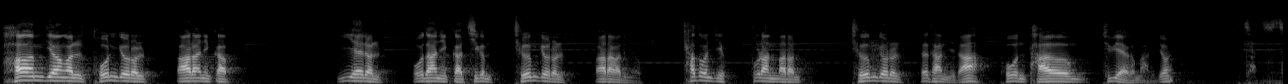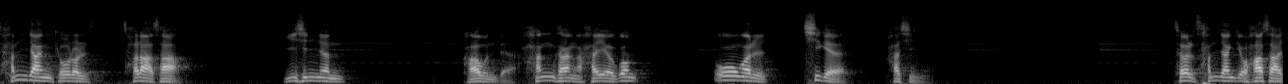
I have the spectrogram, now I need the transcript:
하엄경을 돈교를 말하니까 이해를 못하니까 지금 점교를 말하거든요. 차돈지 후란 말은 점교를 뜻합니다. 돈 다음 뒤에 그 말이죠. 삼장교를 설하사 20년 가운데 항상 하여금 똥을 치게 하시니 설 삼장교 하사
